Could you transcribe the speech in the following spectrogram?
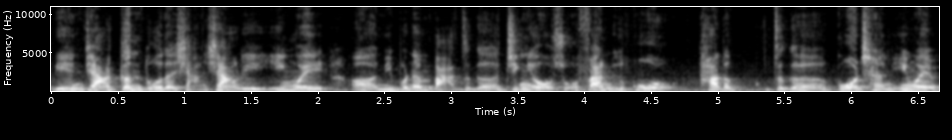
连加更多的想象力，因为呃你不能把这个靖祐所犯的过他的这个过程，因为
